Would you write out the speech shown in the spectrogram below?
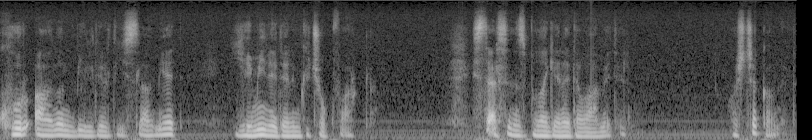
Kur'an'ın bildirdiği İslamiyet yemin ederim ki çok farklı. İsterseniz buna gene devam edelim. Hoşçakalın efendim.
